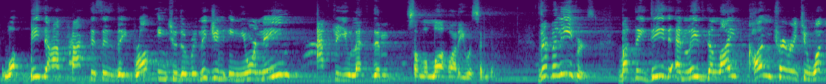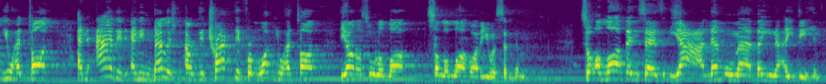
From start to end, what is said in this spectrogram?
what bid'ah practices they brought into the religion in your name after you left them. They're believers, but they did and lived a life contrary to what you had taught and added and embellished or detracted from what you had taught, Ya Rasulullah sallallahu alaihi wasallam. So Allah then says, يَعْلَمُ مَا بَيْنَ أَيْدِيهِمْ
